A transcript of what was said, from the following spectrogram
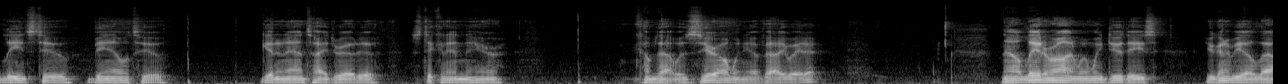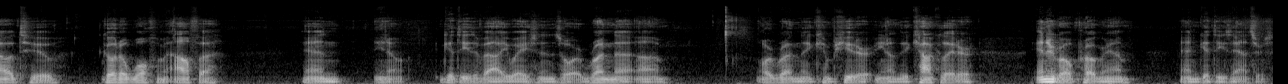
leads to being able to get an antiderivative, stick it in here, comes out with 0 when you evaluate it. Now later on when we do these, you're going to be allowed to go to Wolfram Alpha and you know get these evaluations or run the um, or run the computer, you know, the calculator integral program and get these answers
